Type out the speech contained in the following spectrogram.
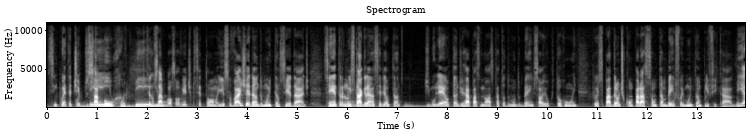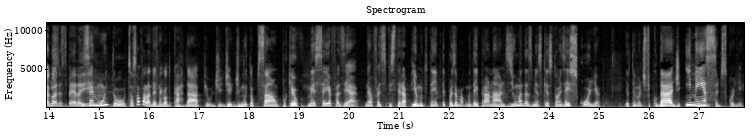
50 tipos de Odeio, sabor. Odeio. Você não sabe qual sorvete que você toma. Isso vai gerando muita ansiedade. Você entra no Instagram, você vê um tanto de mulher, um tanto de rapaz, nossa, tá todo mundo bem, só eu que tô ruim. Então esse padrão de comparação também foi muito amplificado. E agora espera aí. Isso é muito. Deixa eu só falar desse negócio do cardápio, de, de, de muita opção, porque eu comecei a fazer, a- né, eu fiz terapia há muito tempo, depois eu mudei para análise. E uma das minhas questões é a escolha. Eu tenho uma dificuldade imensa de escolher.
